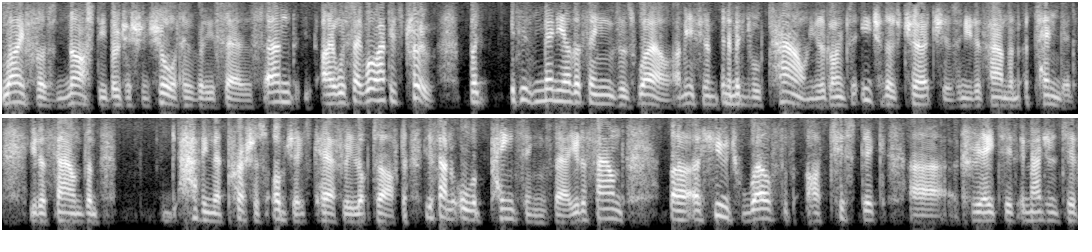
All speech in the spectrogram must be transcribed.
life was nasty, brutish, and short, everybody says. And I always say, well, that is true. But it is many other things as well. I mean, if you're in a medieval town, you'd have gone into each of those churches and you'd have found them attended. You'd have found them having their precious objects carefully looked after. You'd have found all the paintings there. You'd have found uh, a huge wealth of artistic, uh, creative, imaginative,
